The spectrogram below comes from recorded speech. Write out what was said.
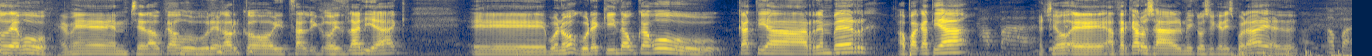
Lortu dugu, hemen txe daukagu gure gaurko itzaldiko izlariak. E, bueno, gurekin daukagu Katia Renberg. Aupa, Katia. Apa. Atxo, eh, acercaros al micro si queréis por ahí. eh. Apa.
